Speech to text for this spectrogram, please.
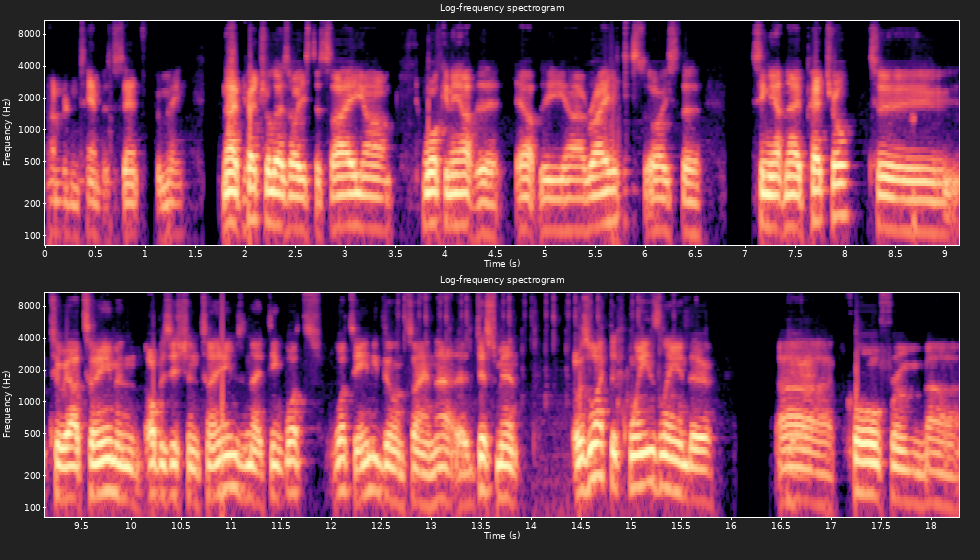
110 percent for me. No petrol, as I used to say. Um, walking out the out the uh, race, I used to sing out "No petrol" to to our team and opposition teams, and they think, "What's what's Andy doing saying that?" It just meant it was like the Queenslander uh, call from uh,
